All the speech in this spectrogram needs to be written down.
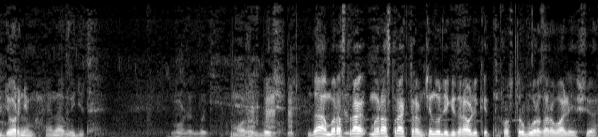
дернем, и она выйдет. Может быть. Может быть. Да, мы раз, трак- мы раз трактором тянули гидравликой, просто трубу разорвали и все.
